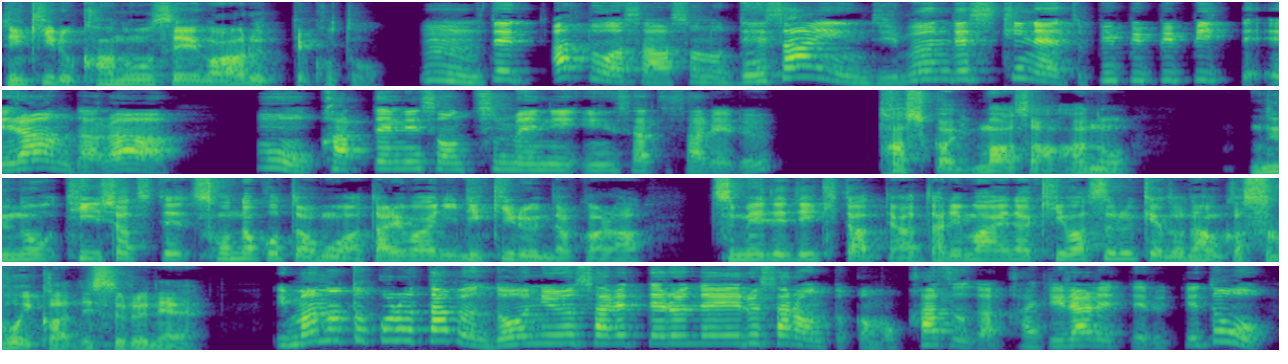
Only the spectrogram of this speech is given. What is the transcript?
できる可能性があるってこと？うん。で、あとはさ、そのデザイン自分で好きなやつピピピピって選んだら、もう勝手にその爪に印刷される。確かに、まあさ、あの、布、T シャツってそんなことはもう当たり前にできるんだから、爪でできたって当たり前な気はするけど、なんかすごい感じするね。今のところ多分導入されてるネイルサロンとかも数が限られてるけど、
